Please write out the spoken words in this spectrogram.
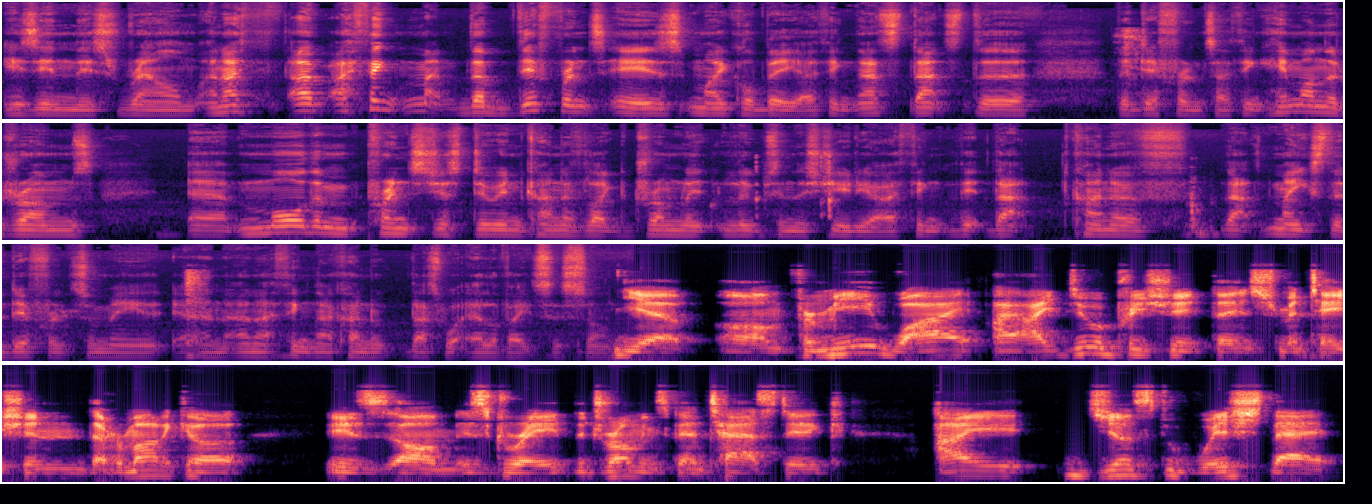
is in this realm, and I, th- I, I think the difference is Michael B. I think that's that's the the difference. I think him on the drums. Uh, more than Prince just doing kind of like drum loops in the studio, I think that that kind of that makes the difference for me, and, and I think that kind of that's what elevates this song. Yeah, um, for me, why I, I do appreciate the instrumentation. The harmonica is um is great. The drumming's fantastic. I just wish that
